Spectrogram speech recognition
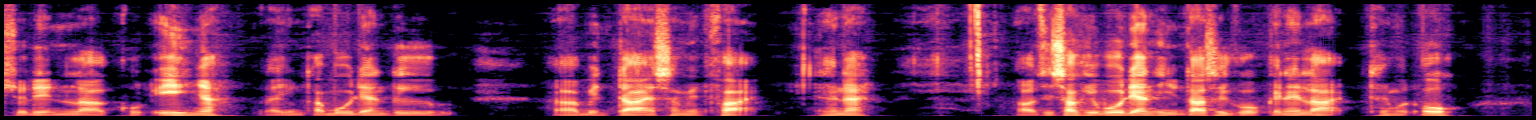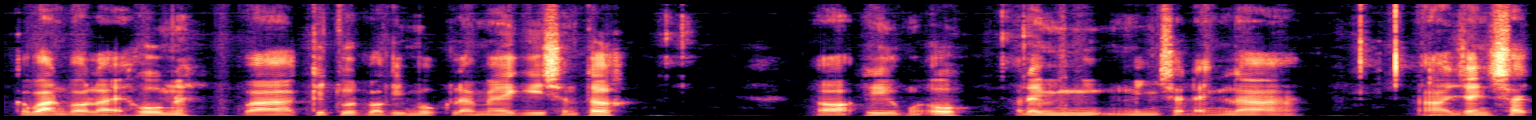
cho đến là cột Y nhá. Đấy chúng ta bôi đen từ à, bên trái sang bên phải. Thế này. Đó thì sau khi bôi đen thì chúng ta sẽ gộp cái này lại thành một ô. Các bạn vào lại home này và kích chuột vào cái mục là Maggie Center. Đó thì một ô. Ở đây mình mình sẽ đánh là à, danh sách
